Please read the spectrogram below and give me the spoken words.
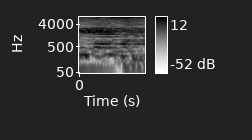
Yeah.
